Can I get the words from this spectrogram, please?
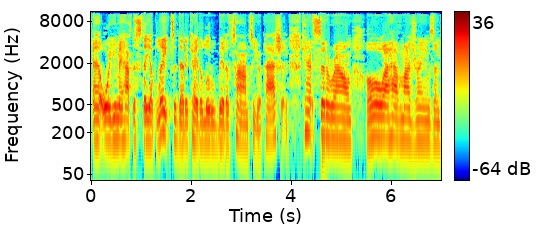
and, or you may have to stay up late to dedicate a little bit of time to your passion. You can't sit around, oh, I have my dreams and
